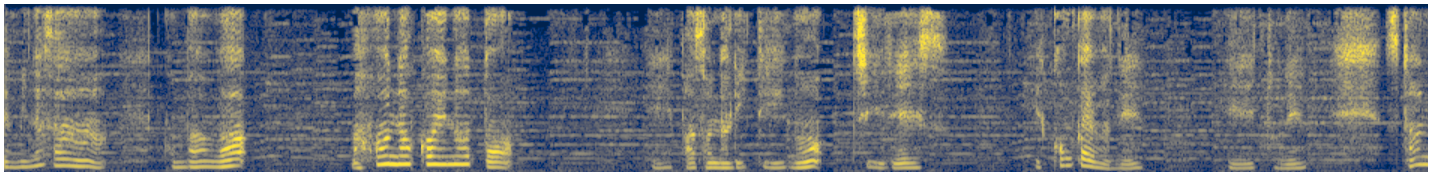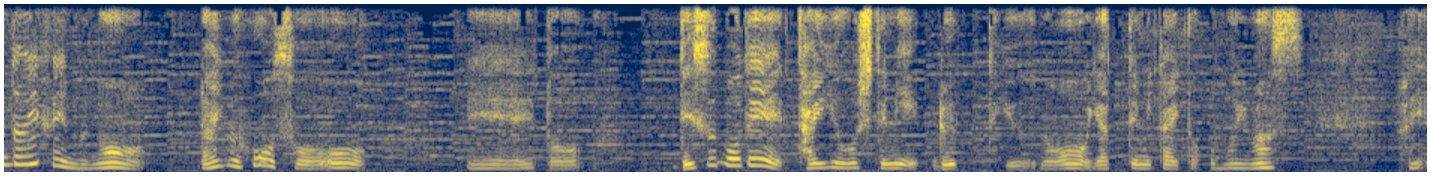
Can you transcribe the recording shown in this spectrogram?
ー、皆さん、こんばんは。魔法の声の音、えー、パーソナリティのちーです。え今回はね、えっ、ー、とね、スタンド FM のライブ放送を、えっ、ー、と、デスボで対応してみるっていうのをやってみたいと思います。はい。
